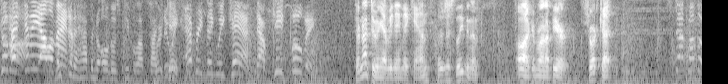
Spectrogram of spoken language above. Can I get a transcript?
Come Head on. to the elevator. What's gonna happen to all those people outside We're the doing gate? everything we can. Now keep moving. They're not doing everything they can. They're just leaving them. Oh, I can run up here. Shortcut. Step on the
